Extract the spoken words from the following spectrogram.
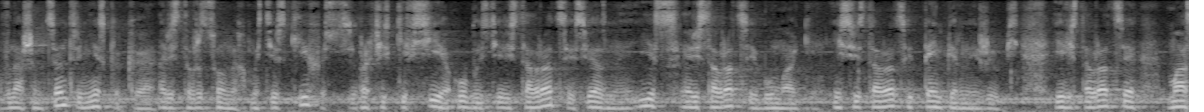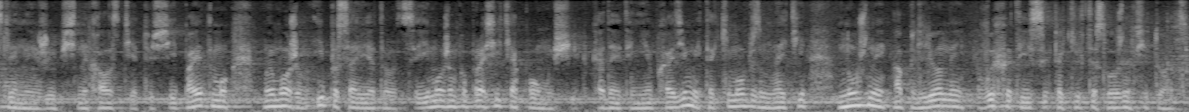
в нашем центре несколько реставрационных мастерских, то есть практически все области реставрации связаны и с реставрацией бумаги, и с реставрацией темперной живописи, и реставрацией масляной живописи на холсте. То есть и поэтому мы можем и посоветоваться, и можем попросить о помощи, когда это необходимо, и таким образом найти нужный определенный выход из каких-то сложных ситуаций.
